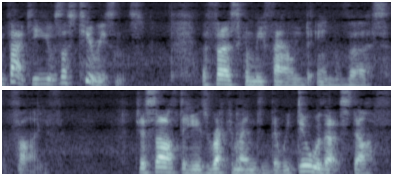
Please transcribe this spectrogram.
In fact, he gives us two reasons. The first can be found in verse 5. Just after he has recommended that we deal with that stuff,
